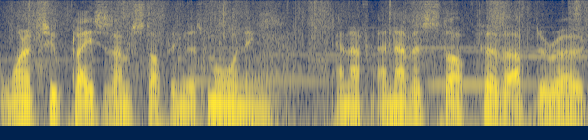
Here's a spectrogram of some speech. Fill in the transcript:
one or two places I'm stopping this morning and I've another stop further up the road.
